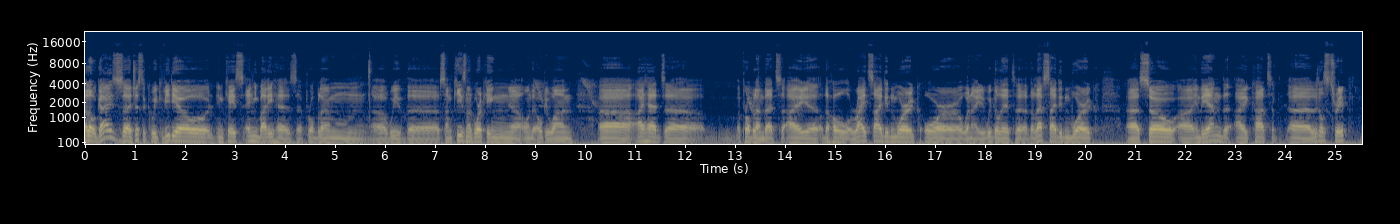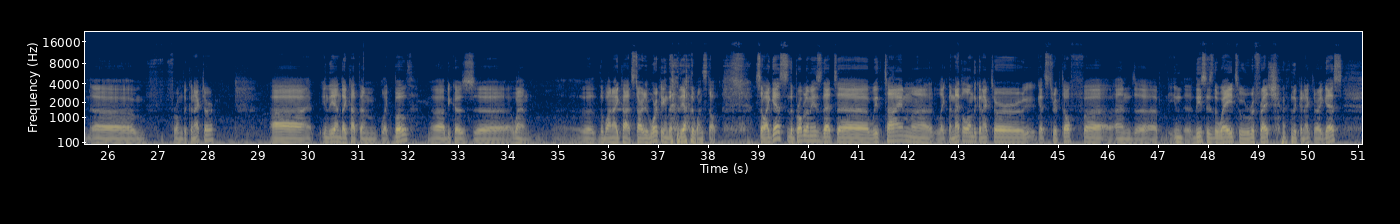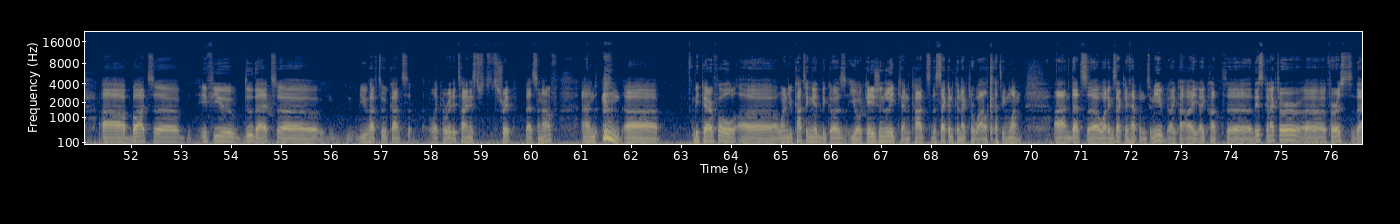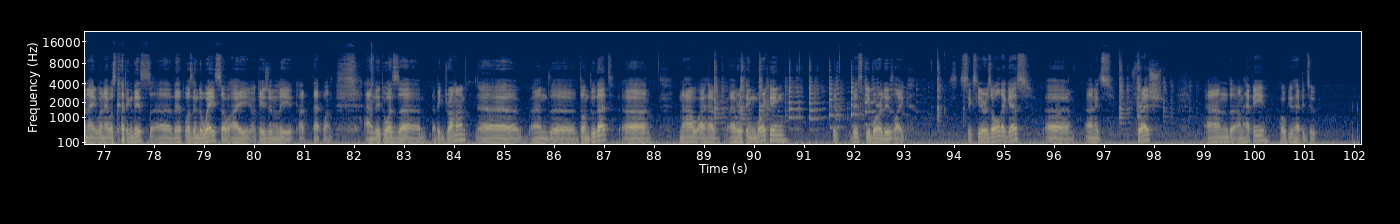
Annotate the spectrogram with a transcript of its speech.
Hello guys, uh, just a quick video in case anybody has a problem uh, with uh, some keys not working uh, on the OP1. Uh, I had uh, a problem that I the whole right side didn't work or when I wiggle it the left side didn't work. so in the end I cut a little strip from the connector uh, in the end, I cut them like both uh, because uh, when uh, the one I cut started working, the, the other one stopped. So I guess the problem is that uh, with time, uh, like the metal on the connector gets stripped off, and in, this is the way to refresh the connector, I guess. but if you do that, you have to cut like a really tiny strip that's enough. And uh, be careful uh, when you're cutting it because you occasionally can cut the second connector while cutting one and that's uh, what exactly happened to me. I, I, I cut uh, this connector uh, first, then I when I was cutting this, uh, that was in the way, so I occasionally cut that one, and it was uh, a big drama. Uh, and don't do that. now I have everything working. This, this, keyboard is like six years old, I guess, and it's fresh and I'm happy. Hope you're happy too.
